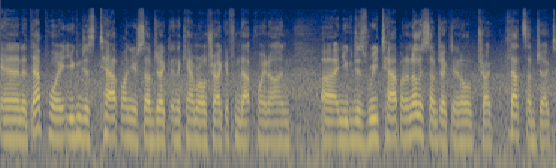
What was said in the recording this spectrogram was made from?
and at that point, you can just tap on your subject and the camera will track it from that point on. Uh, and you can just re-tap on another subject and it'll track that subject,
